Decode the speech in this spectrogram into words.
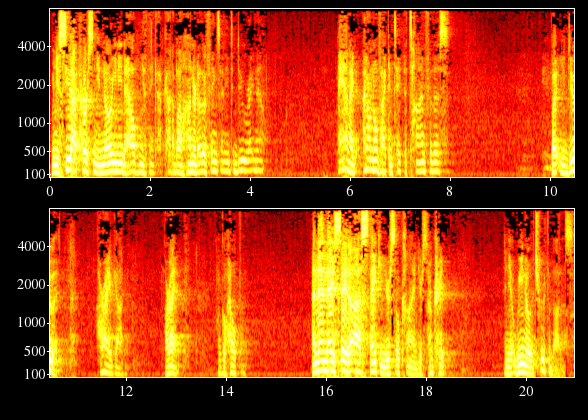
when you see that person, you know you need to help, and you think, I've got about a hundred other things I need to do right now. Man, I, I don't know if I can take the time for this. But you do it. All right, God. All right. I'll go help them. And then they say to us, Thank you, you're so kind, you're so great. And yet we know the truth about us.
